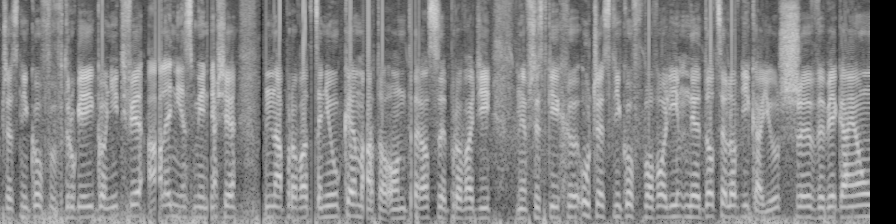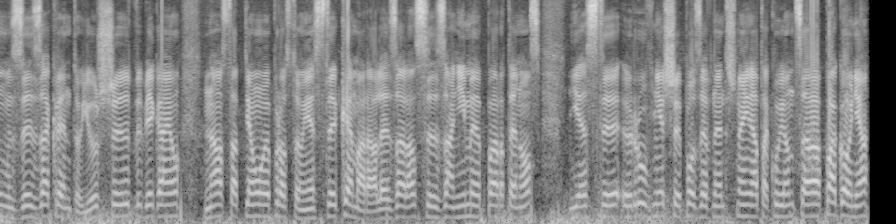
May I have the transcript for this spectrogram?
uczestników w drugiej gonitwie, ale nie zmienia się na prowadzeniu Kemar. To on teraz prowadzi wszystkich uczestników powoli do celownika. Już wybiegają z zakrętu, już wybiegają na ostatnią prostą. Jest Kemar, ale zaraz za nim Partenos jest również po zewnętrznej atakująca Pagonia.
